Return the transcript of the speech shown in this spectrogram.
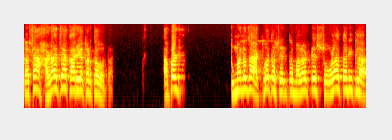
कसा हाडाचा कार्यकर्ता होता. आपण तुम्हाला जर आठवत असेल तर मला वाटते सोळा तारीखला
